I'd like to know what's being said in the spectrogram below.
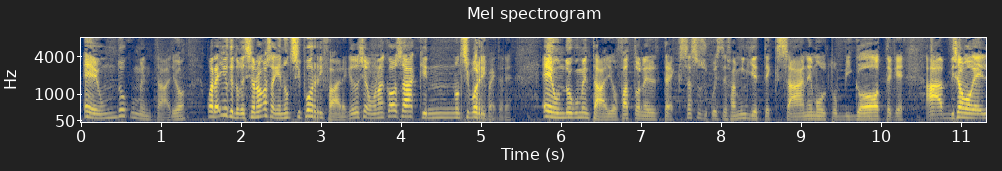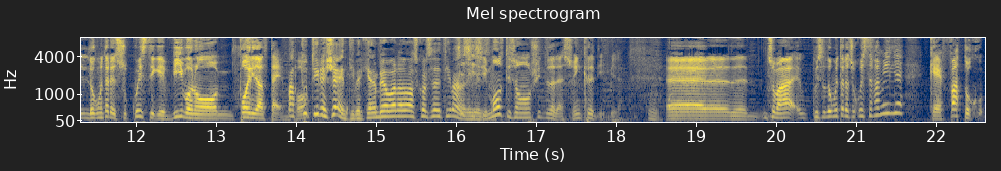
È un documentario. Guarda, io credo che sia una cosa che non si può rifare. Credo sia una cosa che n- non si può ripetere. È un documentario fatto nel Texas su queste famiglie texane molto bigotte. Che ha, diciamo che il documentario è su questi che vivono fuori dal tempo. Ma tutti recenti, perché ne abbiamo parlato la scorsa settimana. Sì, sì, sì, molti sono usciti da adesso, incredibile. Mm. Eh, insomma, questo documentario su queste famiglie che è fatto,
